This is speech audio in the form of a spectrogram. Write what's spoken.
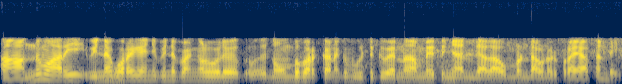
ആ അന്ന് മാറി. പിന്നെ കുറെ കഴിഞ്ഞ് പിന്നെ പെങ്ങൾ പോലെ നോമ്പ് പറക്കാനൊക്കെ വീട്ടിക്ക് വരുന്ന സമയത്ത് ഞാൻ ഇല്ലാതാവുമ്പോ ഉണ്ടാവുന്ന ഒരു പ്രയാസം ഉണ്ടായി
